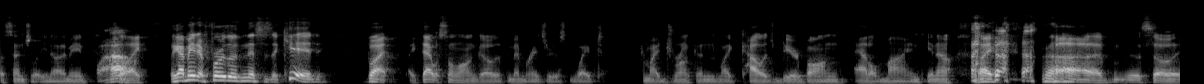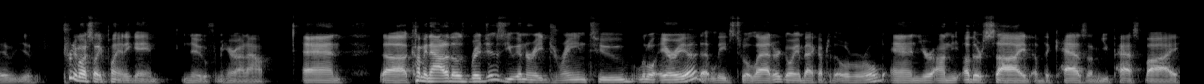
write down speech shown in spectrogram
essentially. You know what I mean? Wow. So like, like I made it further than this as a kid, but like that was so long ago that the memories are just wiped from my drunken like college beer bong addled mind, you know. Like, uh, so it, it, pretty much like playing a game new from here on out. And uh, coming out of those bridges, you enter a drain tube little area that leads to a ladder going back up to the overworld, and you're on the other side of the chasm you pass by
